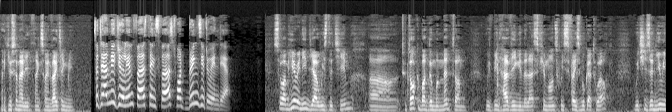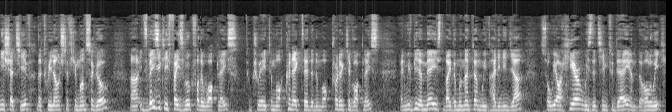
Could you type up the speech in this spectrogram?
Thank you, Sonali. Thanks for inviting me. So tell me, Julien, first things first, what brings you to India? So I'm here in India with the team uh, to talk about the momentum we've been having in the last few months with Facebook at Work, which is a new initiative that we launched a few months ago. Uh, it's basically Facebook for the workplace to create a more connected and a more productive workplace. And we've been amazed by the momentum we've had in India. So we are here with the team today and the whole week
